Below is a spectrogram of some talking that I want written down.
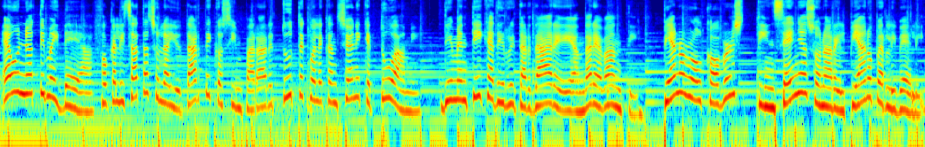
È un'ottima idea, focalizzata sull'aiutarti così imparare tutte quelle canzoni che tu ami. Dimentica di ritardare e andare avanti. Piano Roll Covers ti insegna a suonare il piano per livelli,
